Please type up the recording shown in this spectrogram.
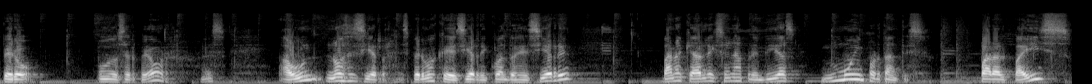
pero pudo ser peor. aún no se cierra, esperemos que se cierre y cuando se cierre van a quedar lecciones aprendidas muy importantes para el país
